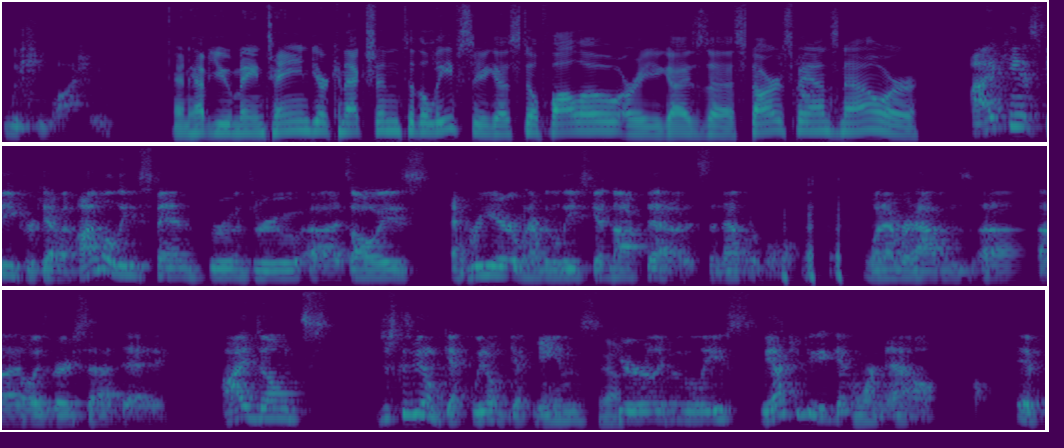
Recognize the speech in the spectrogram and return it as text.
wishy washy. And have you maintained your connection to the Leafs? Do you guys still follow, or are you guys uh, Stars fans now? Or I can't speak for Kevin. I'm a Leafs fan through and through. Uh, it's always every year whenever the Leafs get knocked out, it's inevitable. whenever it happens, uh, uh, it's always a very sad day. I don't just because we don't get we don't get games Yeah. here really from the Leafs. We actually do get more now. If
